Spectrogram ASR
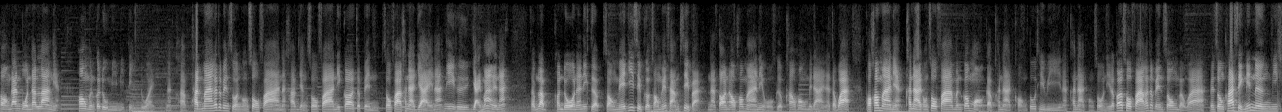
ทองด้านบนด้านล่างเนี่ย ห้องมันก็ดูมีมิติด้วยนะครับ ถัดมาก็จะเป็นส่วนของโซฟานะครับ อย่างโซฟานี่ก็จะเป็นโซฟาขนาดใหญ่นะ นี่คือใหญ่มากเลยนะสำหรับคอนโดนะนี่เกือบ2เมตร20เกือบ2เมตร30อะนะตอนเอาเข้ามานี่โหเกือบเข้าห้องไม่ได้นะแต่ว่าพอเข้ามาเนี่ยขนาดของโซฟามันก็เหมาะกับขนาดของตู้ทีวีนะขนาดของโซนนี้แล้วก็โซฟาก็จะเป็นทรงแบบว่าเป็นทรงคลาสสิกนิดนึงมีแข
